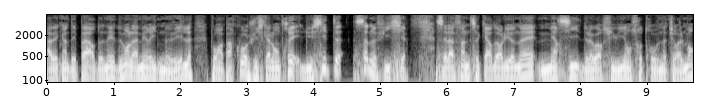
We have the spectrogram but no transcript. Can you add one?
avec un départ donné devant la mairie de Neuville pour un parcours jusqu'à l'entrée du site Sanofi. C'est la fin de ce quart d'heure lyonnais. Merci de l'avoir suivi. On se retrouve naturellement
